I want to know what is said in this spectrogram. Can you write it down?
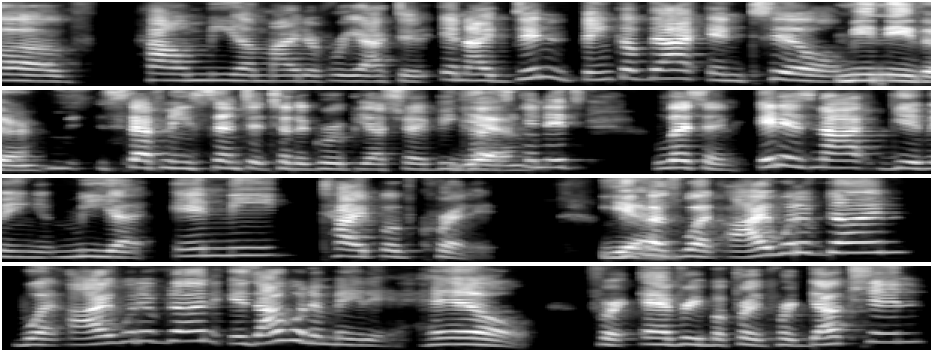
of how Mia might have reacted. And I didn't think of that until me neither. Stephanie sent it to the group yesterday because, yeah. and it's listen, it is not giving Mia any type of credit. Yeah. Because what I would have done, what I would have done is I would have made it hell for every, but for the production,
